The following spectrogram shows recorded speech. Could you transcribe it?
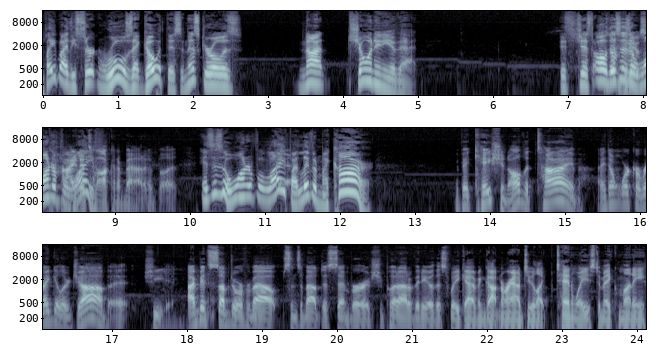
play by these certain rules that go with this and this girl is not showing any of that. It's just oh this is a wonderful life. Talking about it, but this is a wonderful life. I live in my car I vacation all the time. I don't work a regular job. Uh, She, I've been sub to her for about since about December, and she put out a video this week. I haven't gotten around to like ten ways to make money.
